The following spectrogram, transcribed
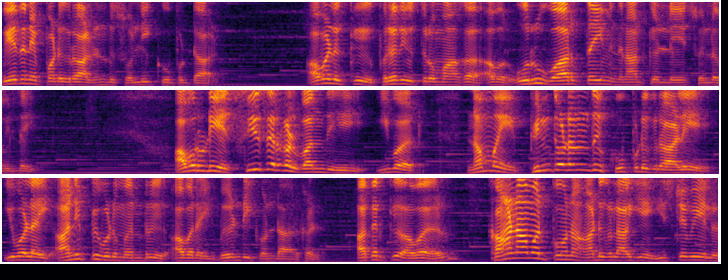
வேதனைப்படுகிறாள் என்று சொல்லி கூப்பிட்டாள். அவளுக்கு பிரதி உத்தரமாக அவர் ஒரு வார்த்தையும் இந்த நாட்களிலே சொல்லவில்லை. அவருடைய சீசர்கள் வந்து இவர் நம்மை பின்தொடர்ந்து கூப்பிடுகிறாளே இவளை அனுப்பிவிடும் என்று அவரை வேண்டிக் கொண்டார்கள். அதற்கு அவர் காணாமற் போன ஆடுகளாகிய இஸ்ரவேல்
